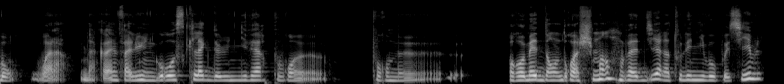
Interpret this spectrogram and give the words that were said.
Bon, voilà, il a quand même fallu une grosse claque de l'univers pour, euh, pour me remettre dans le droit chemin, on va dire, à tous les niveaux possibles.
